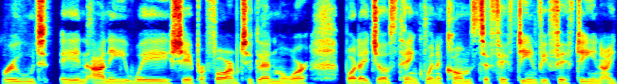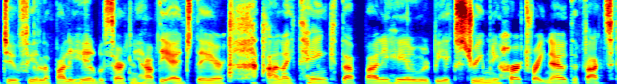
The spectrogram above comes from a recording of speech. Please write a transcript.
rude in any way, shape, or form to Glenmore, but I just think when it comes to 15 v 15, I do feel that Ballyhale will certainly have the edge there. And I think that Ballyhale will be extremely hurt right now. The fact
